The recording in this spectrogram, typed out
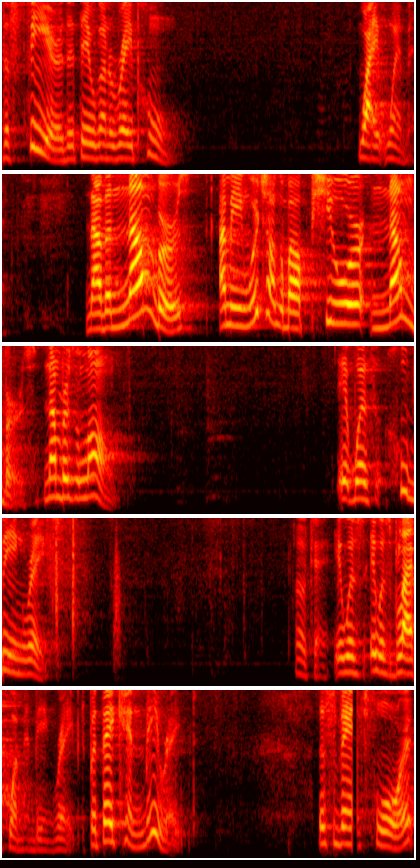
the fear that they were going to rape whom? White women. Now, the numbers, I mean, we're talking about pure numbers, numbers alone. It was who being raped? Okay, it was, it was black women being raped, but they can be raped. Let's advance forward.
